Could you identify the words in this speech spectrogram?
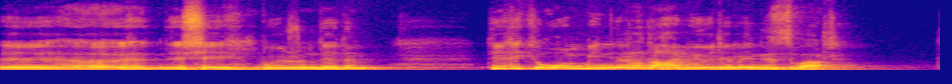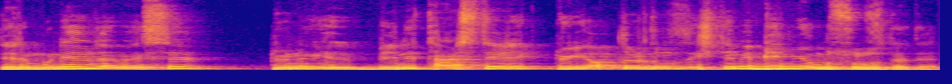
e, şey buyurun dedim. Dedi ki 10 bin lira daha bir ödemeniz var. Dedim bu ne ödemesi? Dün e, beni tersleyerek dün yaptırdığınız işlemi bilmiyor musunuz dedi.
